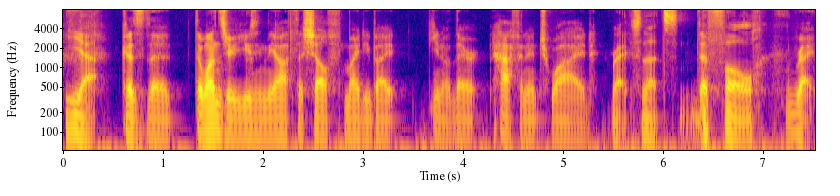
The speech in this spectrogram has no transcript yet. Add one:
Yeah. because the the ones you're using the off the shelf Mitee-Bite you know they're half an inch wide Right. So that's the That's- full. right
